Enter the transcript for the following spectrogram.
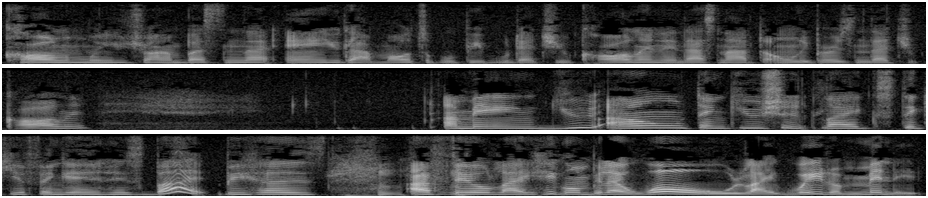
call them when you try and bust a nut, and you got multiple people that you calling, and that's not the only person that you calling. I mean, you. I don't think you should like stick your finger in his butt because I feel like he gonna be like, whoa, like wait a minute,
